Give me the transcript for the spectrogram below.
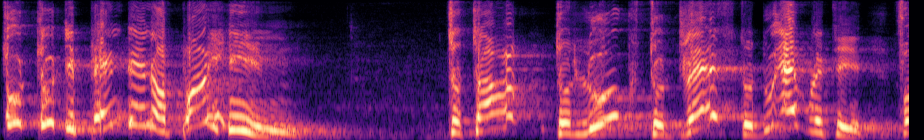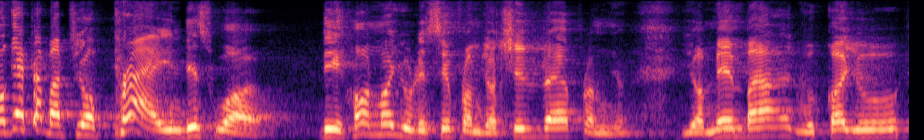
Too, dependent upon Him to talk, to look, to dress, to do everything. Forget about your pride in this world. The honor you receive from your children, from your, your member, will call you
